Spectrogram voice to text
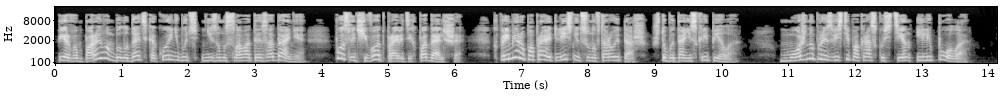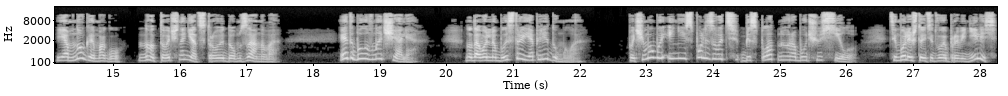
Первым порывом было дать какое-нибудь незамысловатое задание, после чего отправить их подальше. К примеру, поправить лестницу на второй этаж, чтобы та не скрипела. Можно произвести покраску стен или пола. Я многое могу, но точно не отстрою дом заново. Это было в начале. Но довольно быстро я передумала. Почему бы и не использовать бесплатную рабочую силу? Тем более, что эти двое провинились,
